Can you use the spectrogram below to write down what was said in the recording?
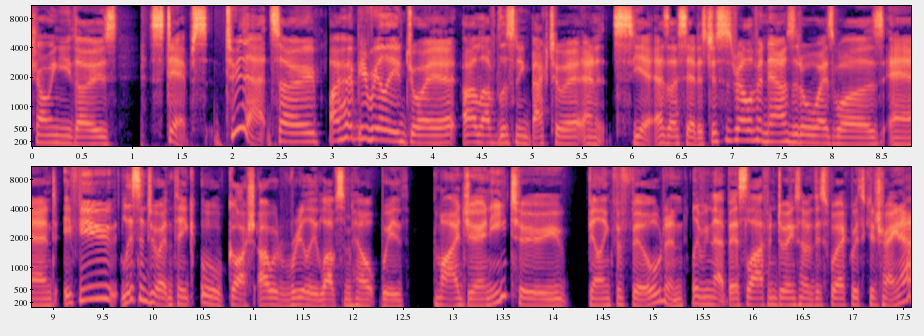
showing you those steps to that. So I hope you really enjoy it. I loved listening back to it. And it's, yeah, as I said, it's just as relevant now as it always was. And if you listen to it and think, oh gosh, I would really love some help with my journey to feeling fulfilled and living that best life and doing some of this work with Katrina,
